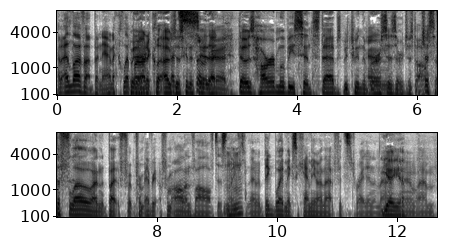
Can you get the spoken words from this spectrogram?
I, mean, I love a Banana Clipper. Banana Cli- I was That's just going to so say that good. those horror movie synth stabs between the verses are just awesome. just the flow on but from from every from all involved is like I mean, Big Boi makes a cameo on that fits right in on that. Yeah, yeah. you know, um,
